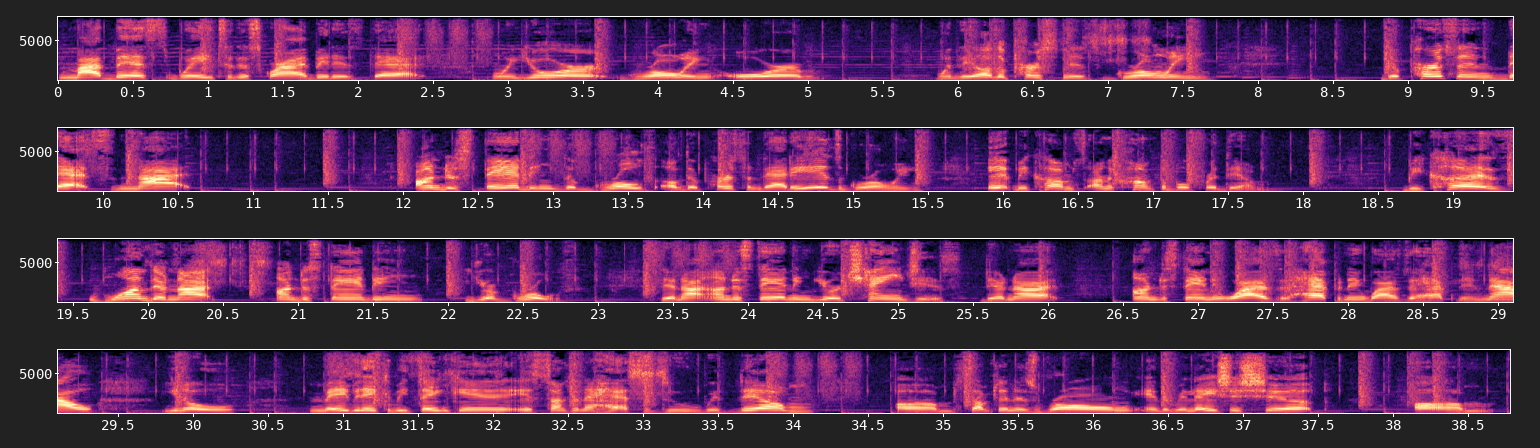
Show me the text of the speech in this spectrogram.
my best way to describe it is that when you're growing or when the other person is growing, the person that's not understanding the growth of the person that is growing, it becomes uncomfortable for them because one, they're not understanding your growth. They're not understanding your changes. They're not understanding why is it happening? Why is it happening now? You know, maybe they could be thinking it's something that has to do with them. Um, something is wrong in the relationship. Um,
